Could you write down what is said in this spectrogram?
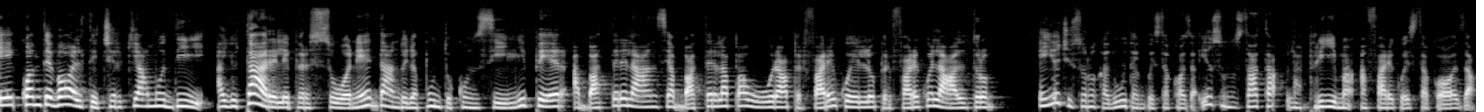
E quante volte cerchiamo di aiutare le persone dandogli appunto consigli per abbattere l'ansia, abbattere la paura, per fare quello, per fare quell'altro. E io ci sono caduta in questa cosa, io sono stata la prima a fare questa cosa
